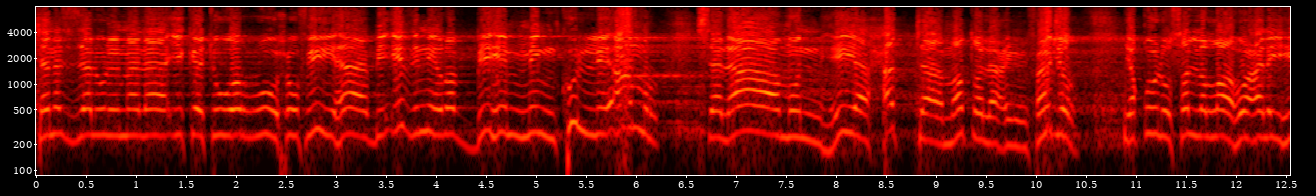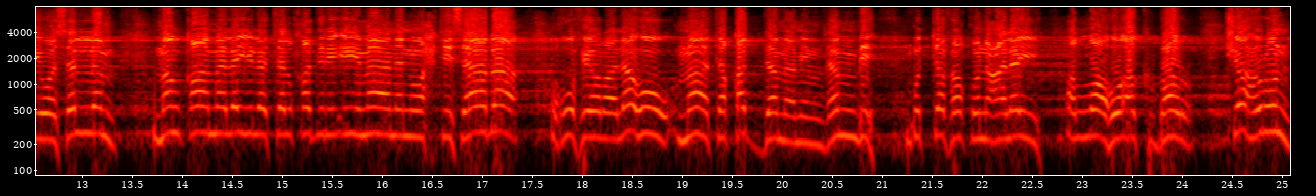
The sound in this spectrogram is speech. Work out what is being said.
تنزل الملائكة والروح فيها بإذن ربهم من كل أمر. سلام هي حتى مطلع الفجر. يقول صلى الله عليه وسلم من قام ليلة القدر إيمانا واحتسابا غفر له ما تقدم من ذنبه. متفق عليه. الله أكبر. شهر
